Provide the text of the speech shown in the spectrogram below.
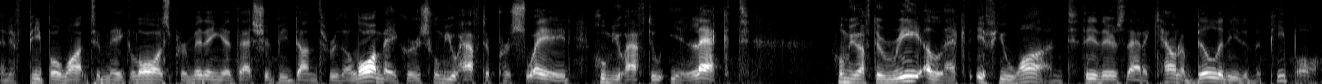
And if people want to make laws permitting it, that should be done through the lawmakers, whom you have to persuade, whom you have to elect, whom you have to re elect if you want. There's that accountability to the people.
